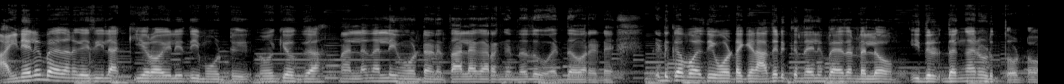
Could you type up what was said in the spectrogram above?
അതിനേലും ഭേദമാണ് കേസ് ഈ ലക്കി റോയിൽ ഇമോട്ട് നോക്കി നോക്കുക. നല്ല നല്ല ഇമോട്ടാണ് തല കറങ്ങുന്നതോ എന്താ പറയട്ടെ. എടുക്കാൻ പോലത്തെ ഇമോട്ടൊക്കെയാണ് അതെടുക്കുന്നതിലും ഭേദമുണ്ടല്ലോ. ഇത് ഇതെങ്ങാനും എടുത്തോട്ടോ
